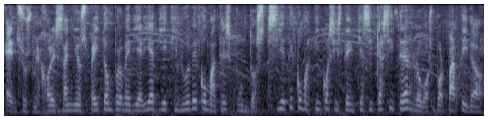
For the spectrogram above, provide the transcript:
En sus mejores años, Peyton promediaría 19,3 puntos, 7,5 asistencias y casi 3 robos por partido.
